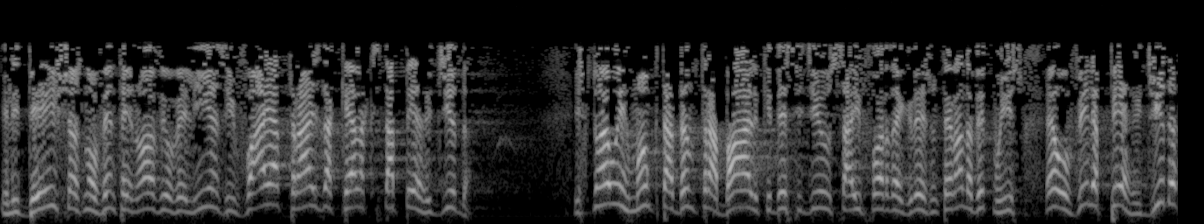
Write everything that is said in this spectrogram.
Ele deixa as 99 ovelhinhas e vai atrás daquela que está perdida. Isso não é o irmão que está dando trabalho, que decidiu sair fora da igreja, não tem nada a ver com isso. É a ovelha perdida,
